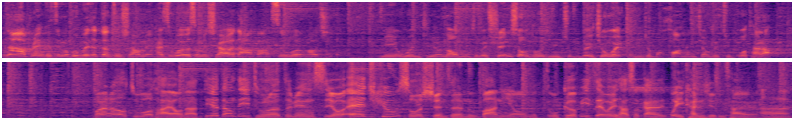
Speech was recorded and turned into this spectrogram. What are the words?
那 Blank 这边会不会再端出小美，还是会有什么其他的打法，是我很好奇的。没有问题哦。那我们这边选手都已经准备就位，我们就把画面交给主播台了。欢迎来到主播台哦。那第二张地图呢，这边是由 HQ 所选择的努巴尼哦。我们我隔壁这位他说刚才未看先猜了，呃，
